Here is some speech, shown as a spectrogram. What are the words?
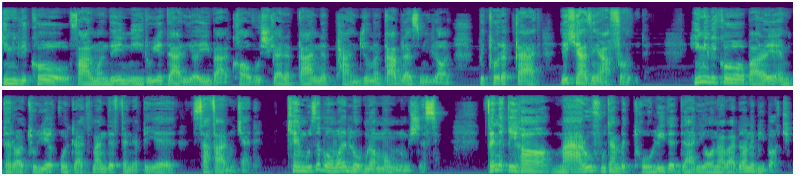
هیمیلیکو فرمانده نیروی دریایی و کاوشگر قرن پنجم قبل از میلاد به طور قطع یکی از این افراد بوده. هیمیلیکو برای امپراتوری قدرتمند فنقیه سفر می‌کرده که امروزه به عنوان لبنان ما اونو می‌شناسیم. فنقی ها معروف بودن به تولید دریانوردان بیباک.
